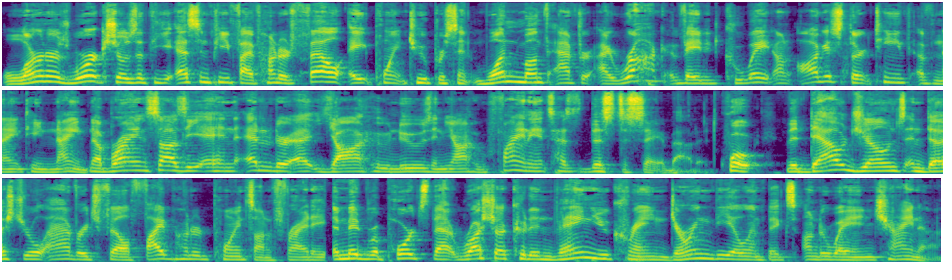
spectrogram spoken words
Lerner's work shows that the S&P 500 fell 8.2% one month after Iraq invaded Kuwait on August 13th of 1990. Now, Brian Sozzi, an editor at Yahoo News and Yahoo Finance, has this to say about it. Quote, the Dow Jones Industrial Average fell 500 points on Friday amid reports that Russia could invade Ukraine during the Olympics underway in China.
